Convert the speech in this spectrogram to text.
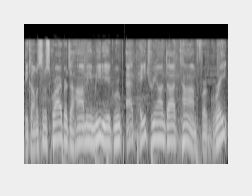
Become a subscriber to Hameen Media Group at patreon.com for great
